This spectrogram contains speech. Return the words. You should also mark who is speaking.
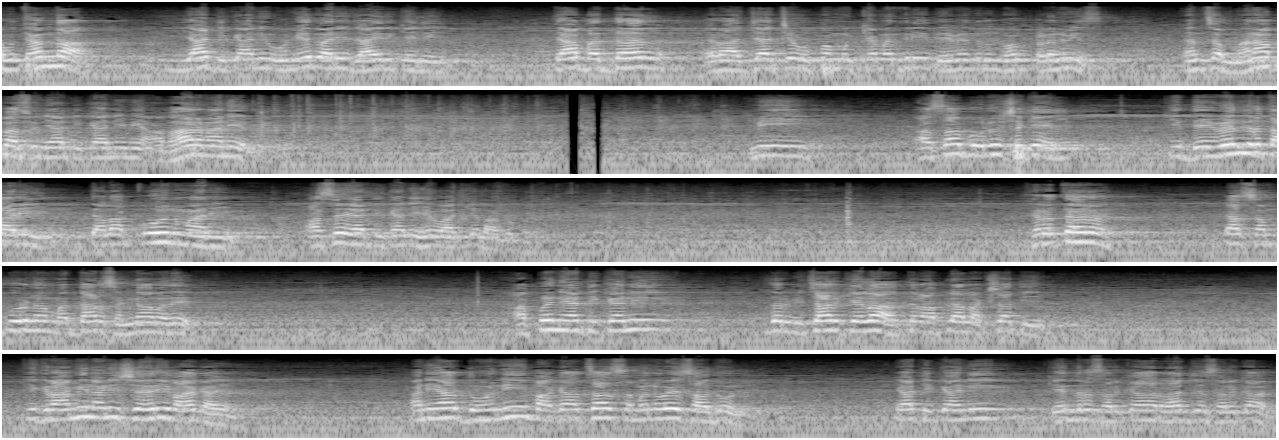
Speaker 1: चौथ्यांदा या ठिकाणी उमेदवारी जाहीर केली. त्याबद्दल राज्याचे उपमुख्यमंत्री देवेंद्र भाऊ फडणवीस यांचं मनापासून या ठिकाणी मी आभार मानेल मी असा बोलू शकेल की देवेंद्र तारी त्याला कोण मारी असं या ठिकाणी हे वाक्य लागू पडतं. खरं तर या संपूर्ण मतदारसंघामध्ये आपण या ठिकाणी जर विचार केला तर आपल्या लक्षात येईल की ग्रामीण आणि शहरी भाग आहे. आणि या दोन्ही भागाचा समन्वय साधून या ठिकाणी केंद्र सरकार राज्य सरकार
